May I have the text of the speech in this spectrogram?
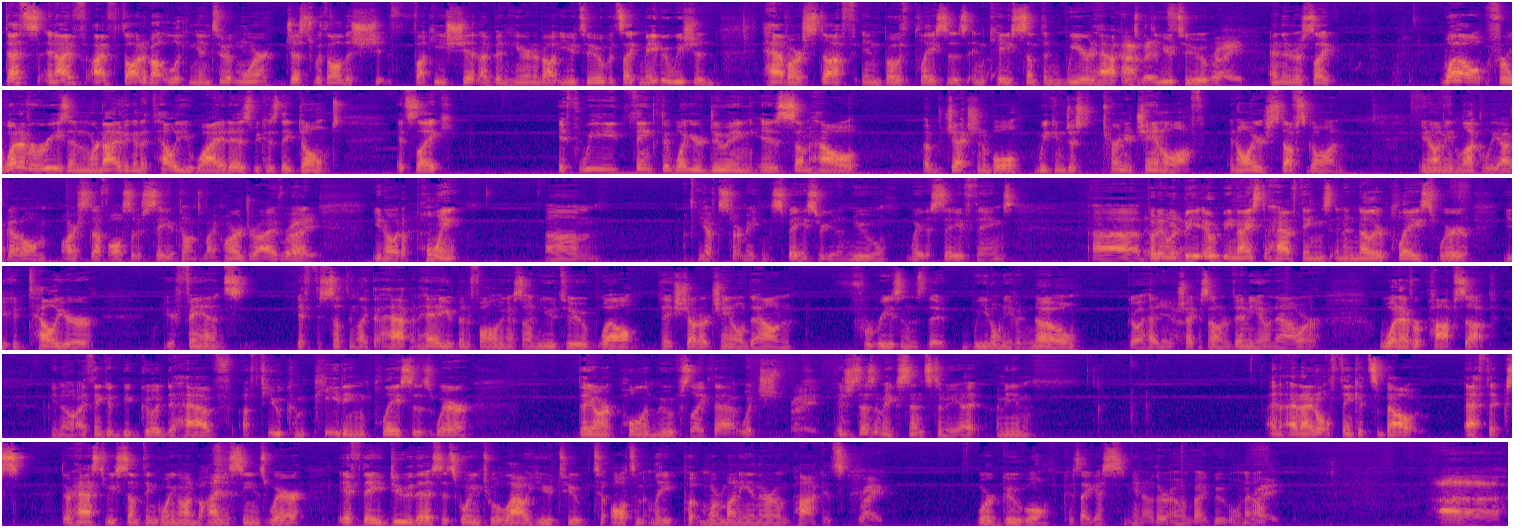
that's and I've I've thought about looking into it more just with all the shit, fucky shit I've been hearing about YouTube. It's like maybe we should have our stuff in both places in case something weird happens with YouTube, Right. and they're just like, well, for whatever reason, we're not even going to tell you why it is because they don't. It's like if we think that what you're doing is somehow objectionable, we can just turn your channel off and all your stuff's gone. You know, I mean, luckily I've got all our stuff also saved onto my hard drive, Right. but you know, at a point, um, you have to start making space or get a new way to save things. Uh, but it would yeah. be it would be nice to have things in another place where you could tell your your fans if something like that happened. Hey, you've been following us on YouTube. Well, they shut our channel down for reasons that we don't even know. Go ahead Yeah. and check us out on Vimeo now or whatever pops up. You know, I think it'd be good to have a few competing places where they aren't pulling moves like that, which Right. it just doesn't make sense to me. I, I mean, and and I don't think it's about ethics. There has to be something going on behind the scenes where if they do this, it's going to allow YouTube to ultimately put more money in their own pockets Right. or Google, because I guess you know they're owned by Google now. Right. Uh,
